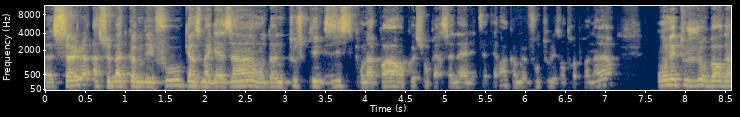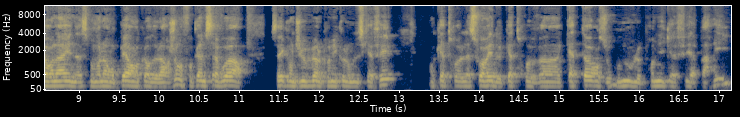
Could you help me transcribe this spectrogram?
euh, seuls à se battre comme des fous, 15 magasins, on donne tout ce qui existe qu'on n'a pas en caution personnelle, etc., comme le font tous les entrepreneurs. On est toujours borderline, à ce moment-là, on perd encore de l'argent. Il faut quand même savoir, vous savez, quand j'ai ouvert le premier Columbus Café, en la soirée de 94, on ouvre le premier café à Paris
